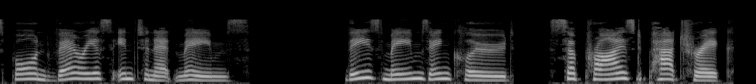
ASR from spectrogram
spawned various Internet memes. These memes include, "'Surprised Patrick",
